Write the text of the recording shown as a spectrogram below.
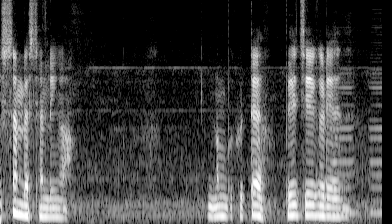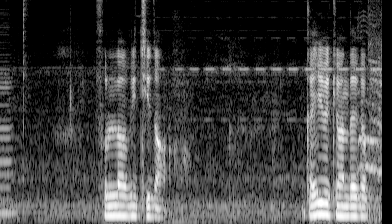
மிஸ் அண்டர்ஸ்டாண்டிங்கா நம்மக்கிட்ட பேச்சே கிடையாது. ஃபுல்லாக வீச்சு தான். கை வைக்க வந்ததுக்கப்புறம்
